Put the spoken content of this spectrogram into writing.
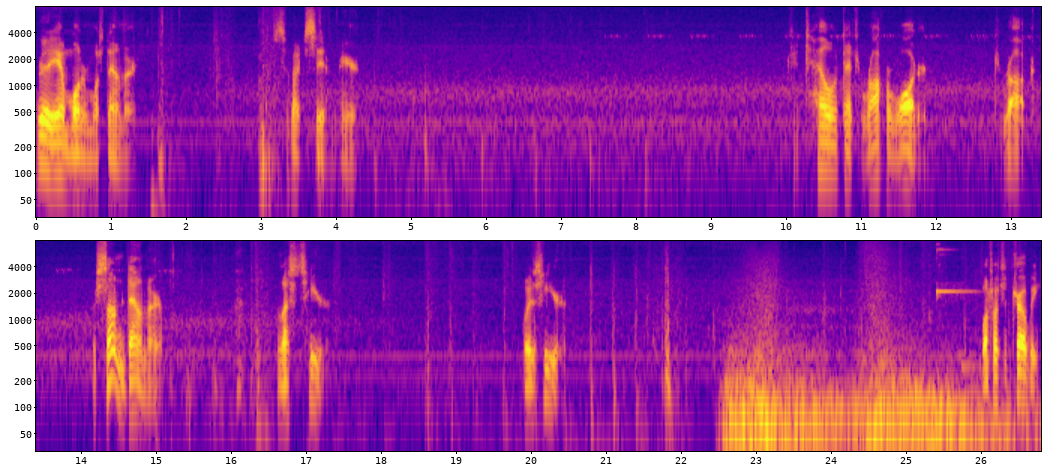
Really am wondering what's down there. See if I can see it from here. Can't tell if that's rock or water. It's rock. There's something down there. Unless it's here. What is here? What's with the trophy?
